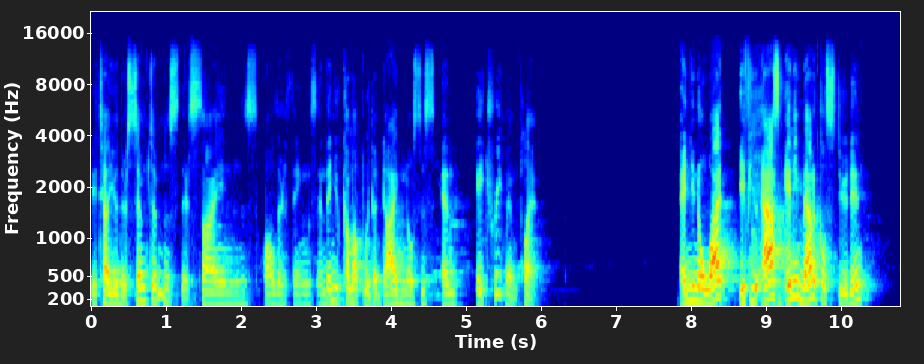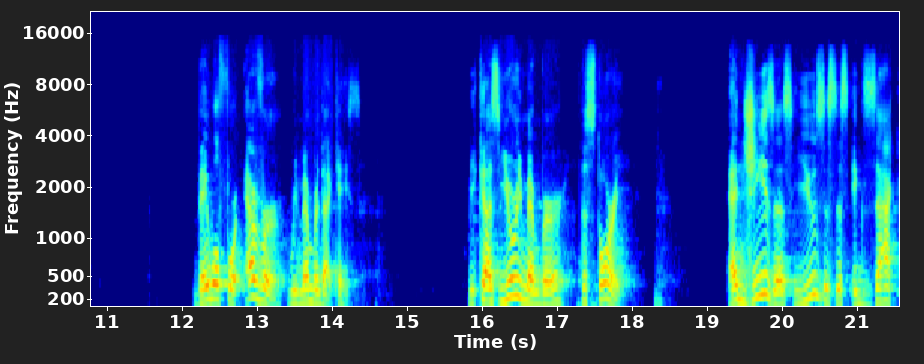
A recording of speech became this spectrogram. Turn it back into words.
they tell you their symptoms, their signs, all their things, and then you come up with a diagnosis and a treatment plan. And you know what? If you ask any medical student, they will forever remember that case because you remember the story. And Jesus uses this exact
